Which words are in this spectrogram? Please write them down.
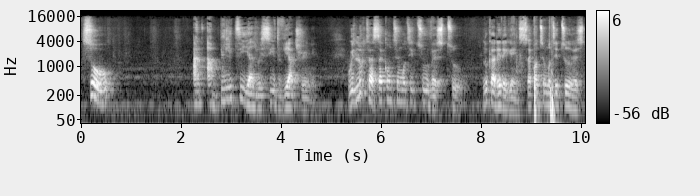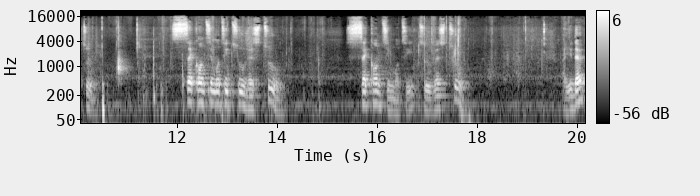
So, an ability he has received via training. We looked at 2 Timothy 2, verse 2. Look at it again. 2 Timothy 2, verse 2. Second Timothy 2 verse 2. Second Timothy 2 verse 2. Are you there?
